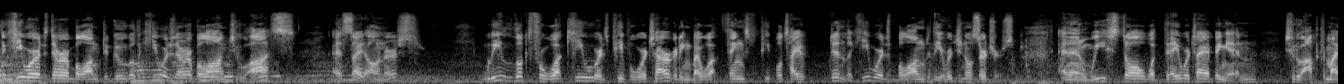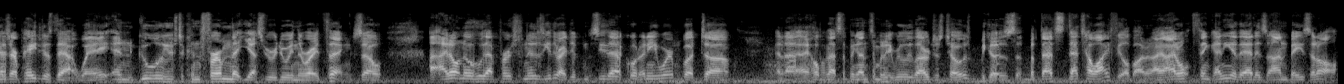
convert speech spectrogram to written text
the keywords never belonged to Google. The keywords never belonged to us as site owners. We looked for what keywords people were targeting by what things people typed in. The keywords belonged to the original searchers, and then we stole what they were typing in to optimize our pages that way. And Google used to confirm that yes, we were doing the right thing. So I don't know who that person is either. I didn't see that quote anywhere, but. Uh, and I hope I'm not stepping on somebody really large's toes because, but that's that's how I feel about it. I, I don't think any of that is on base at all.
